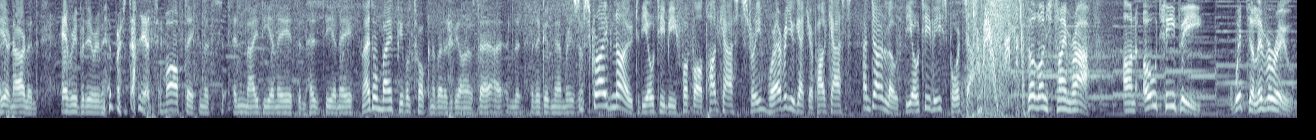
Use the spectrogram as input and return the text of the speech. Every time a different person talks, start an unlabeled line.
Here in Ireland, everybody remembers Daniel Timofte, and it's in my DNA, it's in his DNA. And I don't mind people talking about it, to be honest. I, I, it's a good memory.
Subscribe now to the OTB Football Podcast stream wherever you get your podcasts and download the OTB Sports app.
The Lunchtime Wrap on OTB with Deliveroo.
